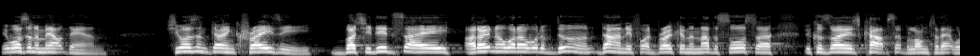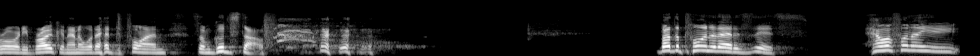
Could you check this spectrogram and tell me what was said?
It wasn't a meltdown. She wasn't going crazy, but she did say, I don't know what I would have done, if I'd broken another saucer because those cups that belonged to that were already broken and I would have had to find some good stuff. but the point of that is this how often are you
